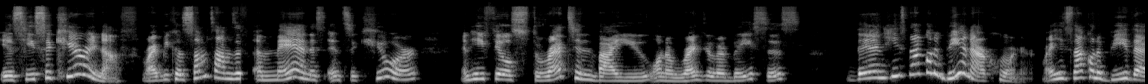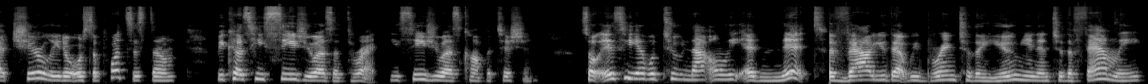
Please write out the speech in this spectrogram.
Is he secure enough, right? Because sometimes if a man is insecure and he feels threatened by you on a regular basis, then he's not going to be in our corner, right? He's not going to be that cheerleader or support system because he sees you as a threat. He sees you as competition. So, is he able to not only admit the value that we bring to the union and to the family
